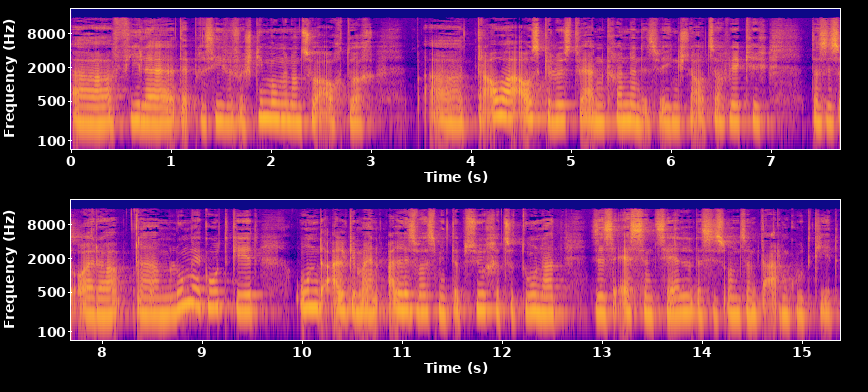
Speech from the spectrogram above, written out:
äh, viele depressive Verstimmungen und so auch durch äh, Trauer ausgelöst werden können. Deswegen schaut auch wirklich, dass es eurer ähm, Lunge gut geht. Und allgemein alles, was mit der Psyche zu tun hat, ist es essentiell, dass es unserem Darm gut geht.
